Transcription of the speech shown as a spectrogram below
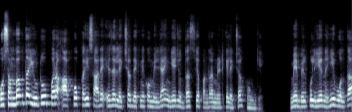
और संभवतः यूट्यूब पर आपको कई सारे ऐसे लेक्चर देखने को मिल जाएँगे, जो 10 या 15 मिनट के लेक्चर होंगे। मैं बिल्कुल ये नहीं बोलता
